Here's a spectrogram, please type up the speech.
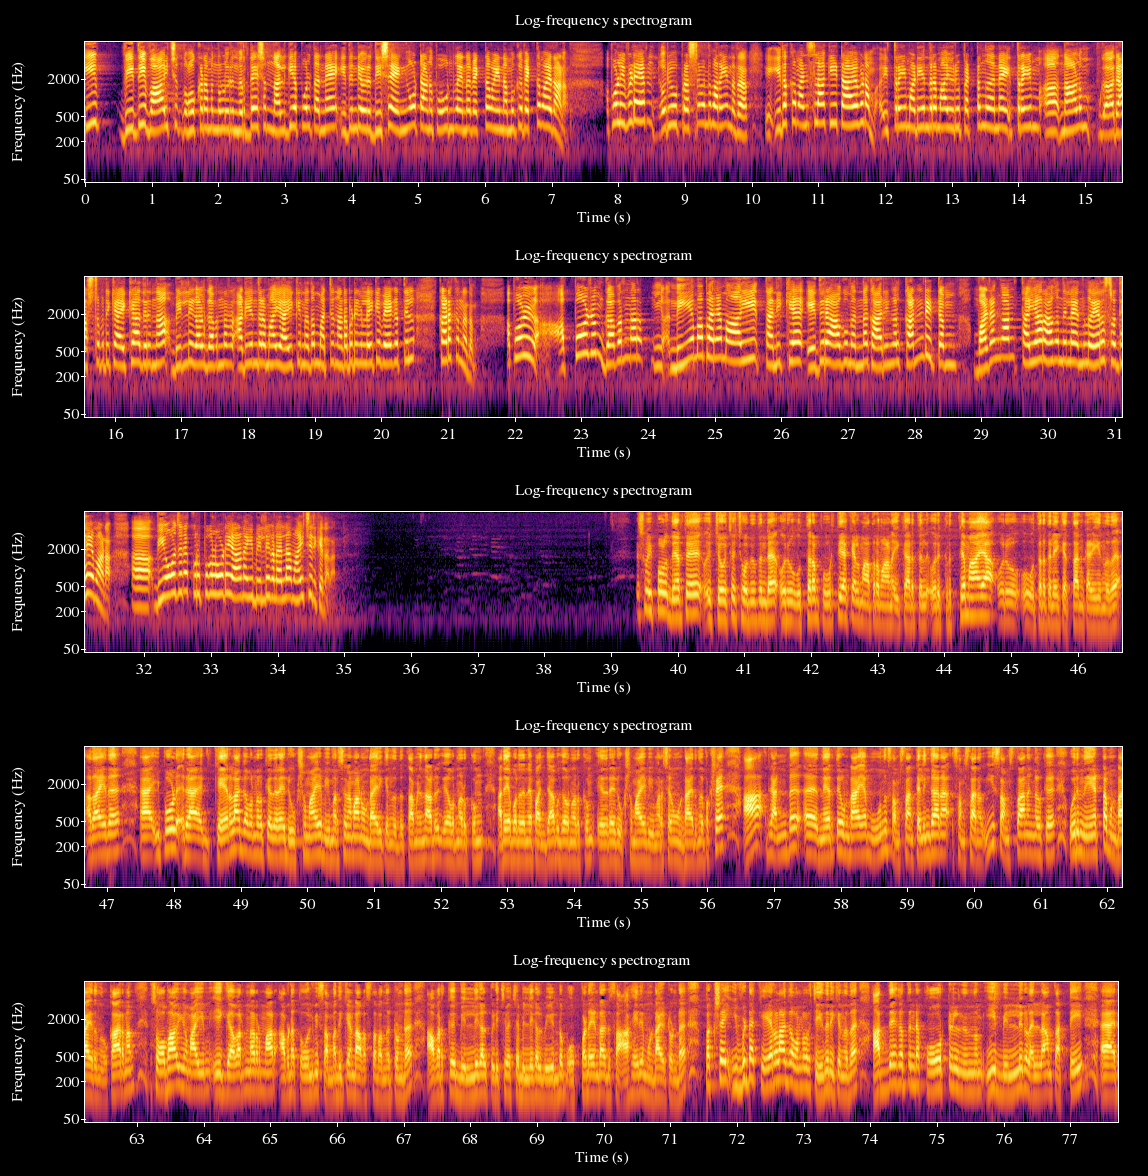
ഈ വിധി വായിച്ചു നോക്കണമെന്നുള്ളൊരു നിർദ്ദേശം നൽകിയപ്പോൾ തന്നെ ഇതിന്റെ ഒരു ദിശ എങ്ങോട്ടാണ് പോകുന്നത് എന്ന് വ്യക്തമായി നമുക്ക് വ്യക്തമായതാണ്. അപ്പോൾ ഇവിടെ ഒരു പ്രശ്നം എന്ന് പറയുന്നത് ഇതൊക്കെ മനസ്സിലാക്കിയിട്ടാവണം ഇത്രയും അടിയന്തരമായ ഒരു പെട്ടെന്ന് തന്നെ ഇത്രയും നാളും രാഷ്ട്രപതിക്ക് അയക്കാതിരുന്ന ബില്ലുകൾ ഗവർണർ അടിയന്തരമായി അയക്കുന്നതും മറ്റ് നടപടികളിലേക്ക് വേഗത്തിൽ കടക്കുന്നതും. അപ്പോൾ അപ്പോഴും ഗവർണർ നിയമപരമായി തനിക്ക് എതിരാകുമെന്ന കാര്യങ്ങൾ കണ്ടിട്ടും വഴങ്ങാൻ തയ്യാറാകുന്നില്ല എന്നുള്ളത് ഏറെ ശ്രദ്ധേയമാണ്. വിയോജനക്കുറിപ്പുകളോടെയാണ് ഈ ബില്ലുകളെല്ലാം അയച്ചിരിക്കുന്നത്. വിഷ്ണു ഇപ്പോൾ നേരത്തെ ചോദിച്ച ചോദ്യത്തിന്റെ ഒരു ഉത്തരം പൂർത്തിയാക്കിയാൽ മാത്രമാണ് ഇക്കാര്യത്തിൽ ഒരു കൃത്യമായ ഒരു ഉത്തരത്തിലേക്ക് എത്താൻ കഴിയുന്നത്. അതായത് ഇപ്പോൾ കേരള ഗവർണർക്കെതിരെ രൂക്ഷമായ വിമർശനമാണ് ഉണ്ടായിരിക്കുന്നത്. തമിഴ്നാട് ഗവർണർക്കും അതേപോലെ തന്നെ പഞ്ചാബ് ഗവർണർക്കും എതിരെ രൂക്ഷമായ വിമർശനം ഉണ്ടായിരുന്നു. പക്ഷേ ആ രണ്ട് നേരത്തെ ഉണ്ടായ മൂന്ന് സംസ്ഥാന തെലങ്കാന സംസ്ഥാനം ഈ സംസ്ഥാനങ്ങൾക്ക് ഒരു നേട്ടമുണ്ടായിരുന്നു. കാരണം സ്വാഭാവികമായും ഈ ഗവർണർമാർ അവിടെ തോൽവി സമ്മതിക്കേണ്ട അവസ്ഥ വന്നിട്ടുണ്ട്. അവർക്ക് ബില്ലുകൾ പിടിച്ചുവെച്ച ബില്ലുകൾ വീണ്ടും ഒപ്പിടേണ്ട ഒരു സാഹചര്യം ഉണ്ടായിട്ടുണ്ട്. പക്ഷേ ഇവിടെ കേരള ഗവർണർ ചെയ്തിരിക്കുന്നത് അദ്ദേഹത്തിന്റെ കോർട്ടിൽ നിന്നും ഈ ബില്ലുകളെല്ലാം തട്ടി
